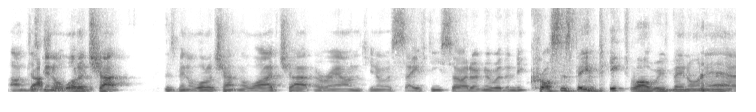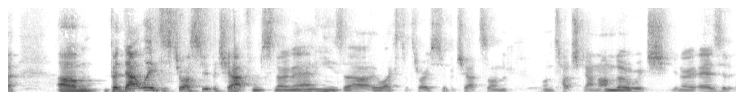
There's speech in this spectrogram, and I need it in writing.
Um, there's been a lot of chat there's been a lot of chat in the live chat around, you know, a safety. So I don't know whether Nick Cross has been picked while we've been on air. Um, but that leads us to our super chat from Snowman. He's uh, he likes to throw super chats on on touchdown under, which you know as it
